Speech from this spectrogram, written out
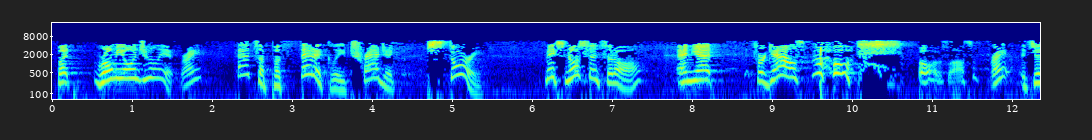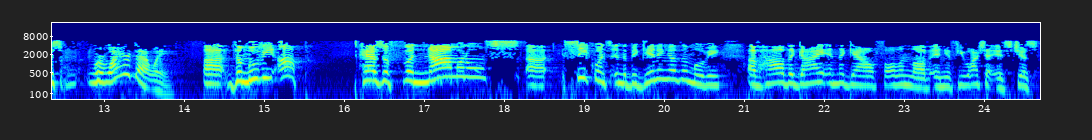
But Romeo and Juliet, right? That's a pathetically tragic story. Makes no sense at all. And yet, for gals, Oh, it was awesome, right? It's just, we're wired that way. Uh, the movie Up has a phenomenal uh, sequence in the beginning of the movie of how the guy and the gal fall in love. And if you watch that, it's just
